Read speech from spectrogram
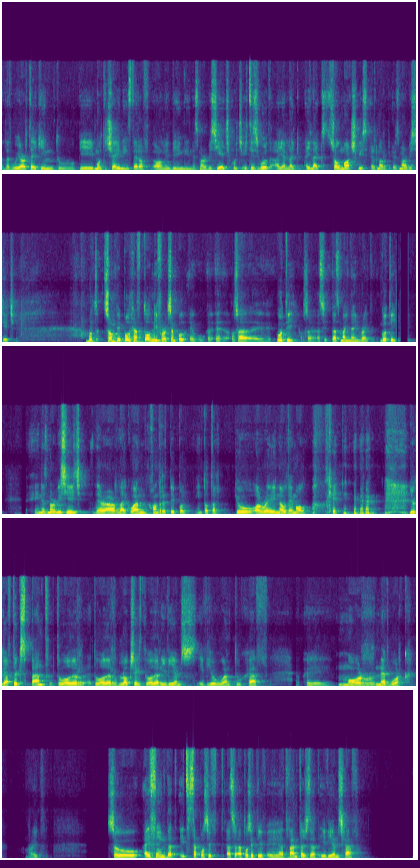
that we are taking to be multi-chain instead of only being in smart bch which it is good i like i like so much this smart, smart bch but some people have told me, for example, uh, uh, Guti, o that's my name, right? Guti. In Smart BCH, there are like 100 people in total. You already know them all, okay? you have to expand to other to other blockchains, to other EVMs, if you want to have a more network, right? So I think that it's a positive, a positive uh, advantage that EVMs have.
